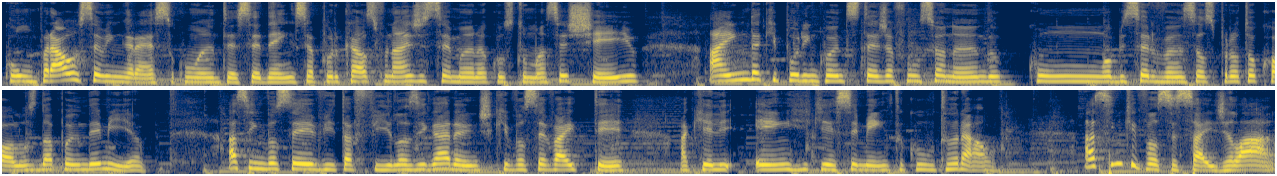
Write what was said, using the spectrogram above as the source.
comprar o seu ingresso com antecedência, porque aos finais de semana costuma ser cheio, ainda que por enquanto esteja funcionando com observância aos protocolos da pandemia. Assim você evita filas e garante que você vai ter aquele enriquecimento cultural. Assim que você sai de lá,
